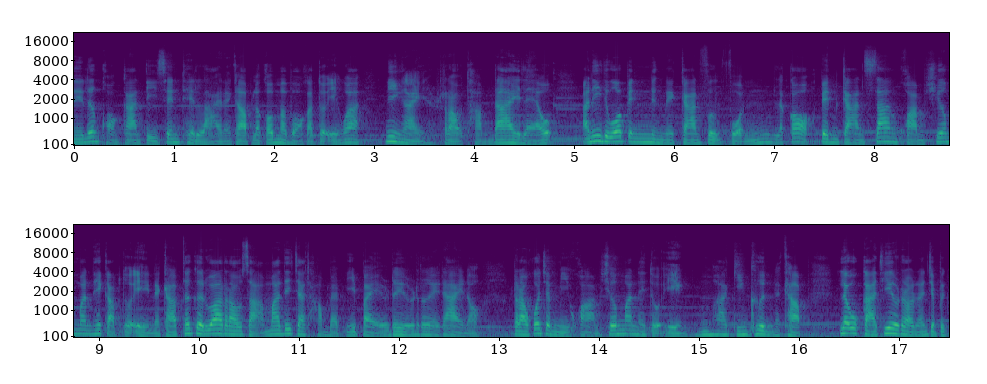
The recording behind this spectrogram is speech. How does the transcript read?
ในเรื่องของการตีเส้นเทนไลน์นะครับแล้วก็มาบอกกับตัวเองว่านี่ไงเราทำได้แล้ว อันนี้ถือว่าเป็นหนึ่งในการฝึกฝน แล้วก็เป็นการสร้างความเชื่อมั่นให้กับตัวเองนะครับถ้าเกิดว่าเราสามารถที่จะทำแบบนี้ไปเรื่อยๆ ได้เนาะเราก็จะมีความเชื่อมั่นในตัวเองมากยิ่งขึ้นนะครับและโอกาสที่เรานั้นจะเป็น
